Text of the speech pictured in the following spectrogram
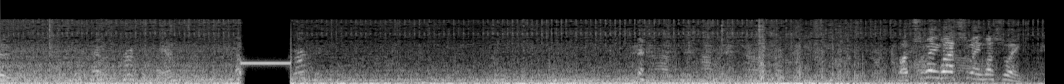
good. That was perfect, man. That was perfect. watch swing, watch swing, watch swing.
